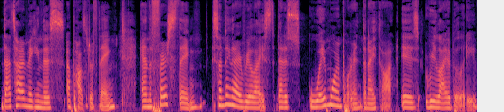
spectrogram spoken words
That's how I'm making this a positive thing. And the first thing, something that I realized that is way more important than I thought is reliability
